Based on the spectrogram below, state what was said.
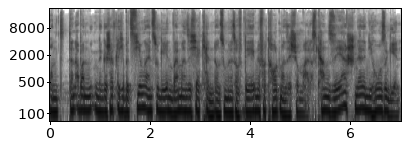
und dann aber eine geschäftliche Beziehung einzugehen, weil man sich ja kennt und zumindest auf der Ebene vertraut man sich schon mal. Das kann sehr schnell in die Hose gehen.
